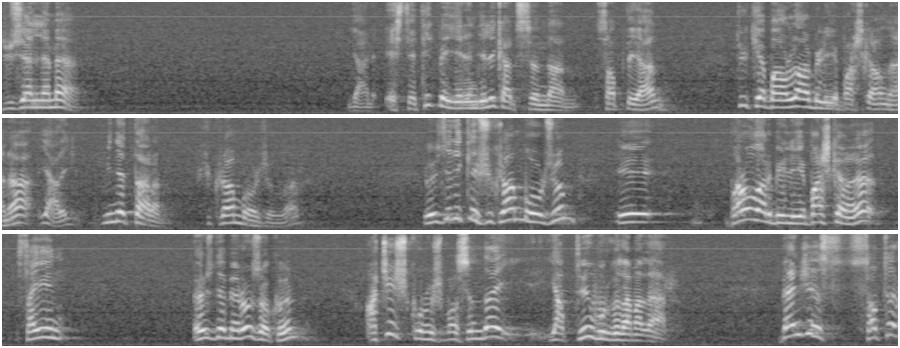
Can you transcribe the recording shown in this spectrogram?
düzenleme yani estetik ve yerindelik açısından saptayan Türkiye Barolar Birliği Başkanlığı'na yani minnettarım. Şükran borcum var. Özellikle şükran borcum e, Barolar Birliği Başkanı Sayın Özdemir Özok'un açış konuşmasında yaptığı vurgulamalar. Bence satır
